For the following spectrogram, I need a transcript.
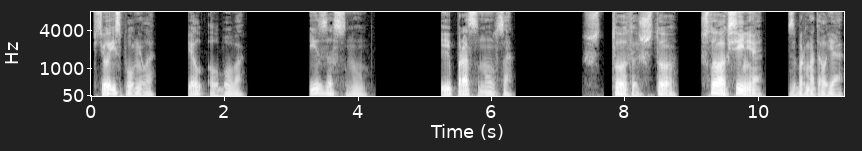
все исполнила. Пел Лбова». И заснул. И проснулся. «Что ты, что? Что, Аксинья?» — забормотал я.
